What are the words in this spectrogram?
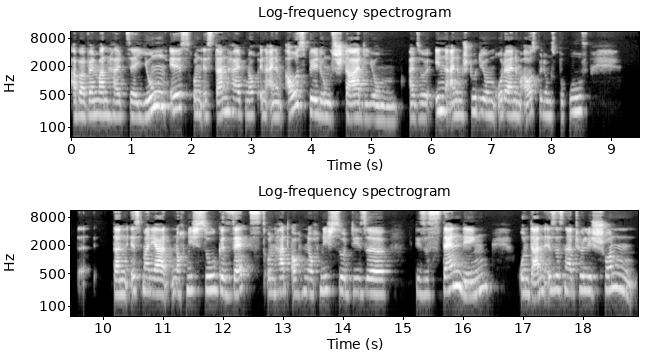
Aber wenn man halt sehr jung ist und ist dann halt noch in einem Ausbildungsstadium, also in einem Studium oder einem Ausbildungsberuf, dann ist man ja noch nicht so gesetzt und hat auch noch nicht so diese, dieses Standing. Und dann ist es natürlich schon,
